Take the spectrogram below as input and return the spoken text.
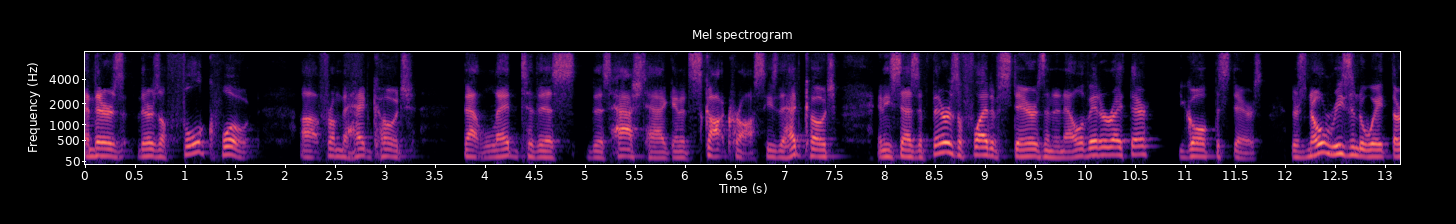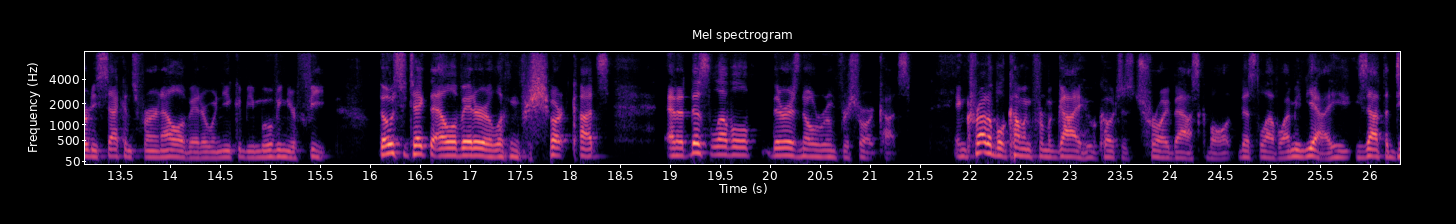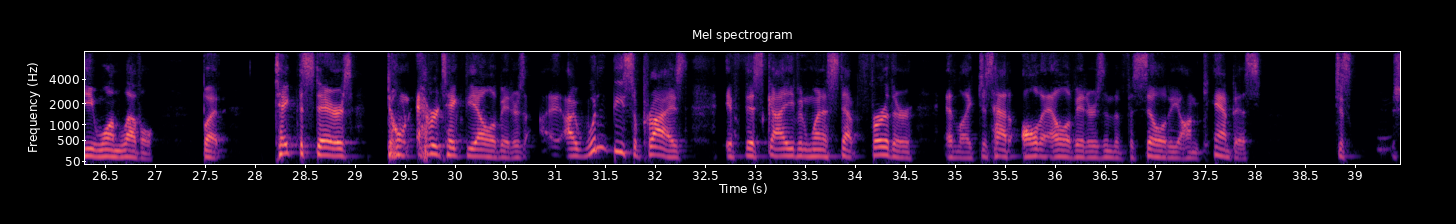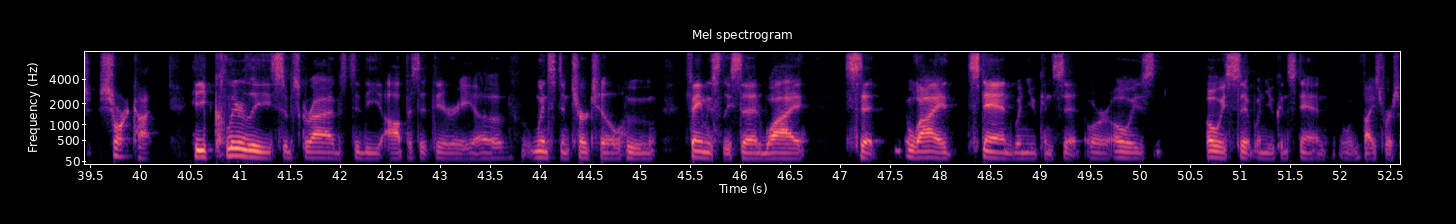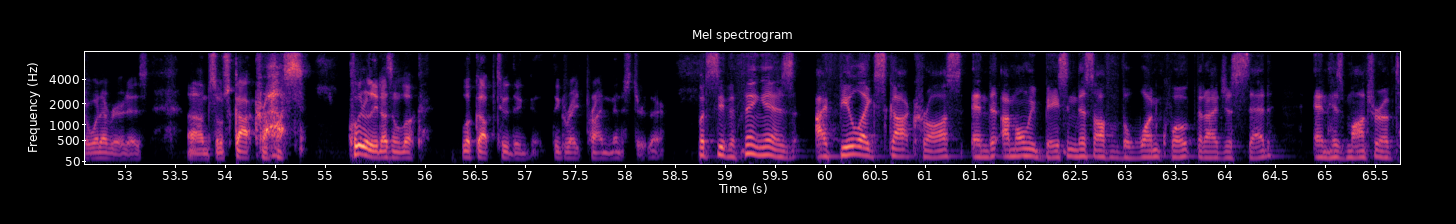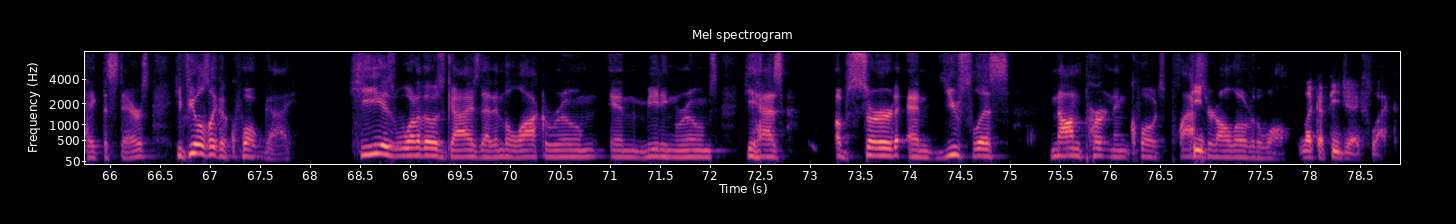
And there's there's a full quote uh, from the head coach that led to this this hashtag, and it's Scott Cross. He's the head coach, and he says if there is a flight of stairs and an elevator right there, you go up the stairs. There's no reason to wait 30 seconds for an elevator when you could be moving your feet. Those who take the elevator are looking for shortcuts, and at this level, there is no room for shortcuts. Incredible coming from a guy who coaches Troy basketball at this level. I mean, yeah, he, he's at the D1 level, but take the stairs. Don't ever take the elevators. I, I wouldn't be surprised if this guy even went a step further and like just had all the elevators in the facility on campus, just sh- shortcut. he clearly subscribes to the opposite theory of Winston Churchill, who famously said, "Why sit? Why stand when you can sit?" or "Always, always sit when you can stand," vice versa, whatever it is. Um, so Scott Cross clearly doesn't look look up to the the great prime minister there. But see, the thing is, I feel like Scott Cross, and I'm only basing this off of the one quote that I just said and his mantra of take the stairs. He feels like a quote guy. He is one of those guys that in the locker room, in meeting rooms, he has absurd and useless, non pertinent quotes plastered all over the wall. like a PJ Fleck.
